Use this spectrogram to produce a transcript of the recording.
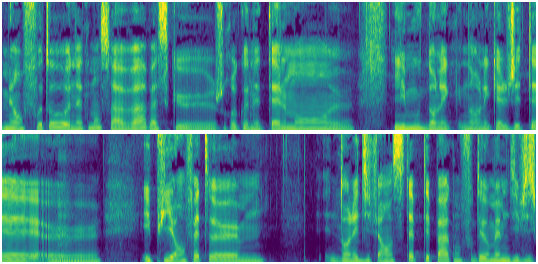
Mais en photo, honnêtement, ça va parce que je reconnais tellement euh, les moods dans, les, dans lesquels j'étais. euh, Et puis, en fait, euh, dans les différents steps, t'es pas confronté aux mêmes diffi-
